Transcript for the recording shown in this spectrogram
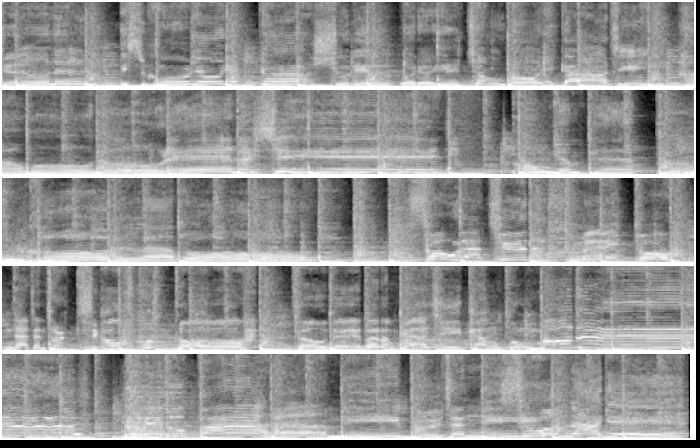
보여주는 미술훈련 파슈류 월요일 정보회까지. 하원 오늘의 날씨 폭염 태풍 콜라보. 서울 아침은 스메이토 낮엔 돌치고 폭도 더운 바람까지 강풍 모두. 그래도 바람이 불잖니. 시원하게.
